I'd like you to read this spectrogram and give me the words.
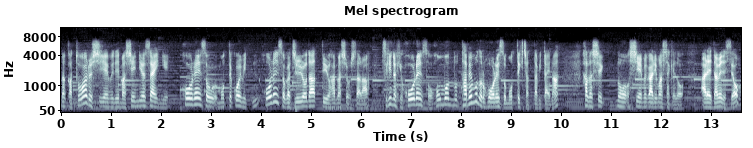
なんかとある CM で、まあ、新入社員にほうれん草を持ってこい、ほうれん草が重要だっていう話をしたら、次の日ほうれん草、本物の食べ物のほうれん草を持ってきちゃったみたいな話の CM がありましたけど、あれダメですよ。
